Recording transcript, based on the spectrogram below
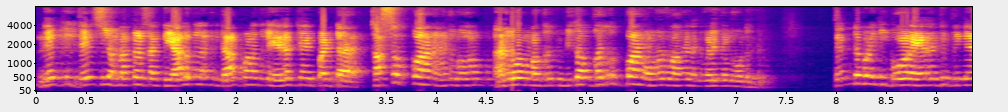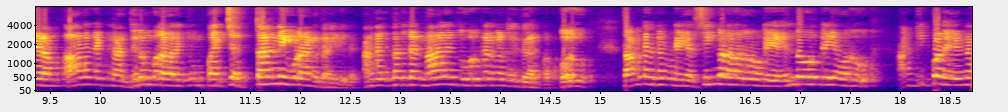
நேற்று தேசிய மக்கள் சக்தி அலுவலகம் யாழ்ப்பாணத்தில் எனக்கு ஏற்பட்ட கசப்பான அனுபவம் அனுபவம் வந்து மிக வெறுப்பான உணர்வாக எனக்கு வெளிக்கொண்டு கொண்டிருக்கிறது. ரெண்டு மணிக்கு போன எனக்கு பின்னேரம் ஆறரைக்கு நான் திரும்புற வரைக்கும் பச்சை தண்ணி கூட அங்க தருகிறது அங்க கிட்டத்தட்ட நாலஞ்சு உறுப்பினர்கள் இருக்கிறாங்க. ஒரு தமிழர்களுடைய சிங்களவர்களுடைய எல்லோருடைய ஒரு அடிப்படை என்ன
